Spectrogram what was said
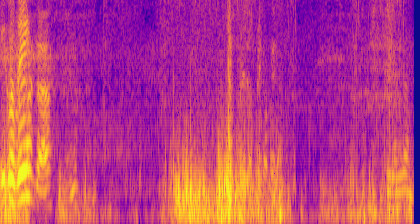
¿Y José? Acá. Espera, espera, espera. Espera, grande.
